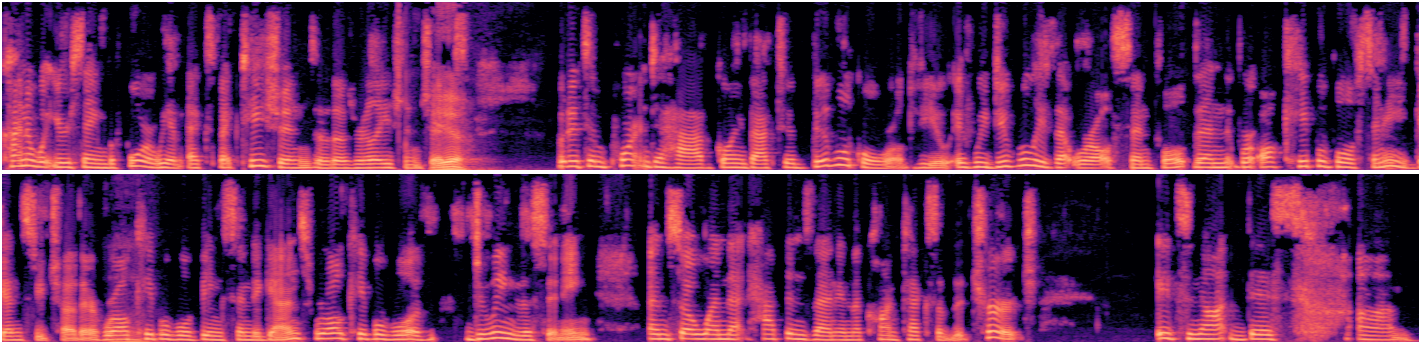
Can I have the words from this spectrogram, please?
kind of what you were saying before, we have expectations of those relationships. Yeah. But it's important to have, going back to a biblical worldview, if we do believe that we're all sinful, then we're all capable of sinning against each other. We're all mm. capable of being sinned against. We're all capable of doing the sinning. And so when that happens then in the context of the church, it's not this um,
